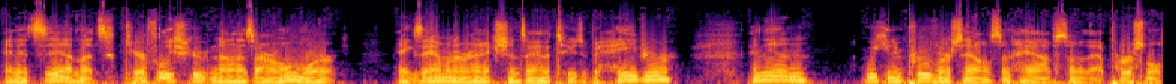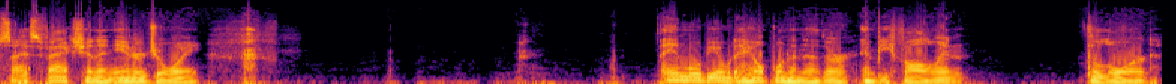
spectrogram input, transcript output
And instead, let's carefully scrutinize our own work, examine our actions, attitudes, and behavior, and then we can improve ourselves and have some of that personal satisfaction and inner joy and we'll be able to help one another and be following the Lord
